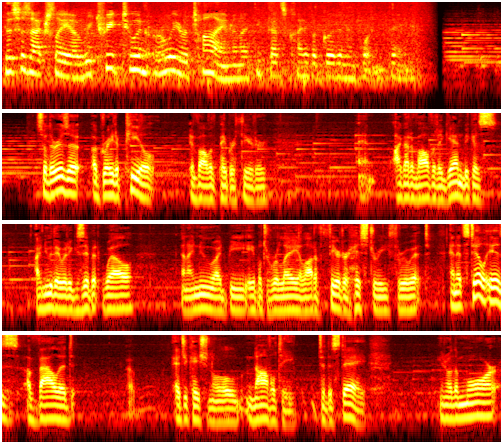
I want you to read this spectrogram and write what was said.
This is actually a retreat to an earlier time, and I think that's kind of a good and important thing. So there is a, a great appeal involved with paper theater, and I got involved with it again because I knew they would exhibit well, and I knew I'd be able to relay a lot of theater history through it. And it still is a valid uh, educational novelty to this day. You know, the more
